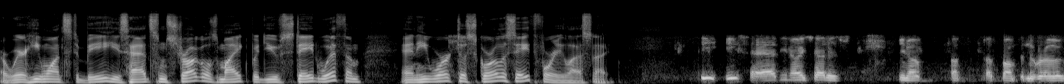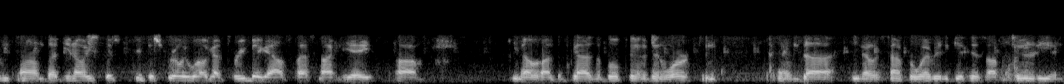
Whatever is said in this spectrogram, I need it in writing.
are where he wants to be. He's had some struggles, Mike, but you've stayed with him, and he worked a scoreless eighth for you last night. He, he's had, you know, he's had his, you know, a, a bump in the road, um, but you know, he's just, he just really well. Got three big outs last night in the eighth. Um, you know, uh, the guys in the bullpen have been worked and and uh, you know it's time for Webby to get his opportunity and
